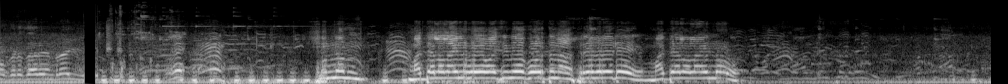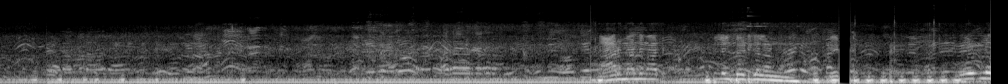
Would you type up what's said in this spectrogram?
ఒకటిసారి సున్నం మధ్యలో లైన్లు పోయవలసిందిగా కోరుతున్నా. శ్రీధర్ రెడ్డి మధ్యలో లైన్లో. ఆరు మంది మాత్రం పిల్లలు పెట్టుకెళ్ళండి వెళ్ళండి. కోర్టులో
